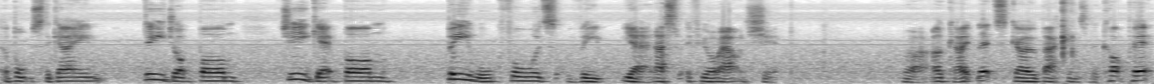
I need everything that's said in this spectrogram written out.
aborts the game. D drop bomb. G get bomb. B walk forwards. V yeah, that's if you're out of ship. Right, okay, let's go back into the cockpit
